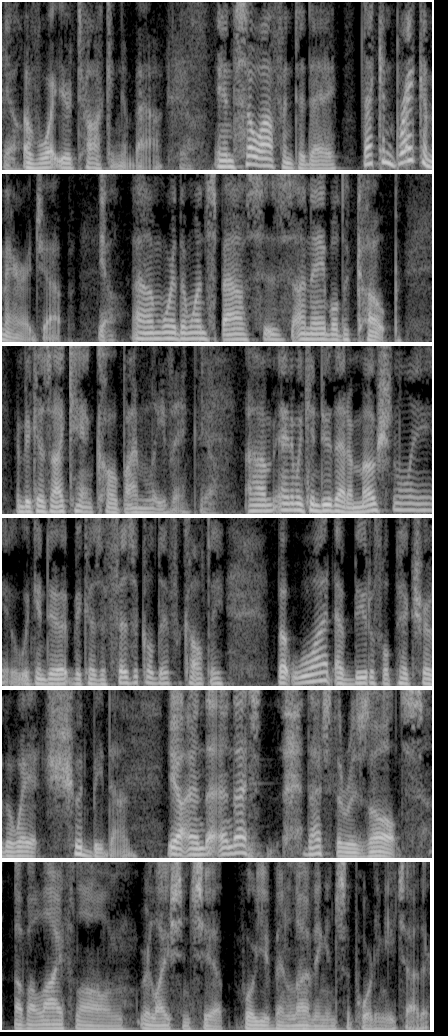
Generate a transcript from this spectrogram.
yeah. of what you're talking about. And so often today, that can break a marriage up, um, where the one spouse is unable to cope. And because I can't cope, I'm leaving. Um, and we can do that emotionally, we can do it because of physical difficulty. But what a beautiful picture of the way it should be done. Yeah, and and that's that's the results of a lifelong relationship where you've been loving and supporting each other.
